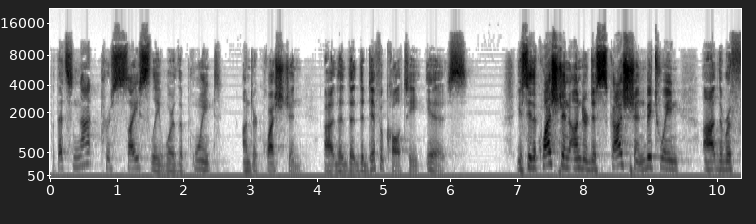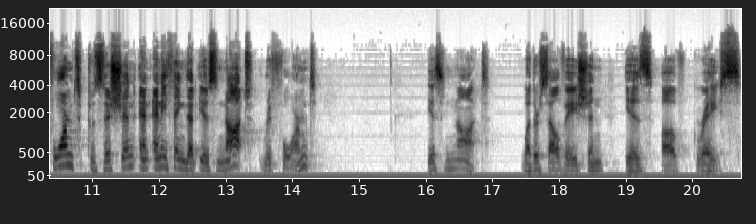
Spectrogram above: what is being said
But that's not precisely where the point under question, uh, the, the, the difficulty is. You see, the question under discussion between uh, the Reformed position and anything that is not Reformed is not whether salvation is of grace.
